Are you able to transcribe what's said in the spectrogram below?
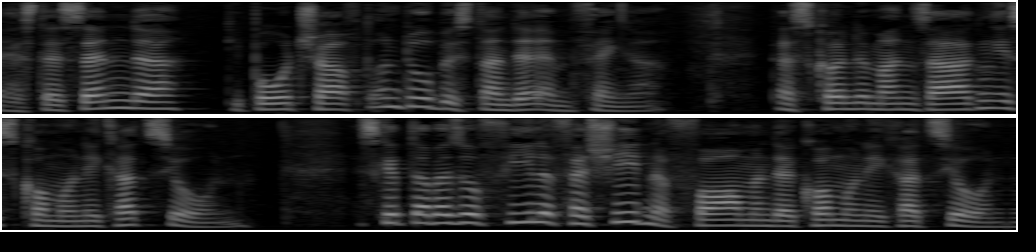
Er ist der Sender, die Botschaft und du bist dann der Empfänger. Das könnte man sagen, ist Kommunikation. Es gibt aber so viele verschiedene Formen der Kommunikation.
